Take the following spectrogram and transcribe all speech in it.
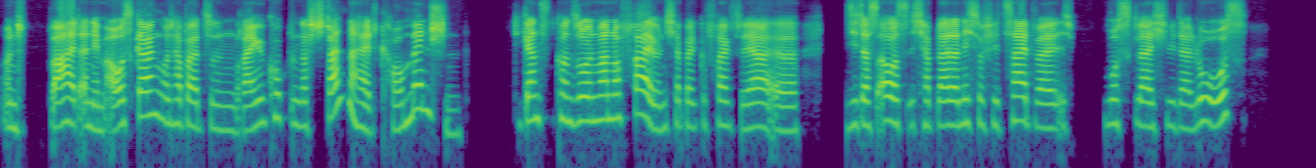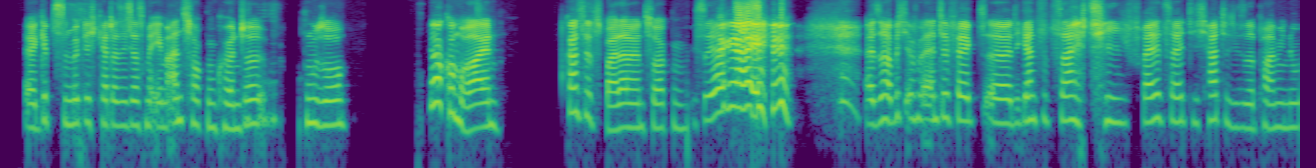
Und war halt an dem Ausgang und habe halt so reingeguckt und da standen halt kaum Menschen. Die ganzen Konsolen waren noch frei. Und ich habe halt gefragt, so, ja, äh, wie sieht das aus? Ich habe leider nicht so viel Zeit, weil ich muss gleich wieder los. Äh, Gibt es eine Möglichkeit, dass ich das mal eben anzocken könnte? Gucken so, ja, komm rein. Kannst jetzt Spider-Man zocken. Ich so, ja, geil. Also habe ich im Endeffekt äh, die ganze Zeit, die freie Zeit, die ich hatte, diese paar Minuten,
